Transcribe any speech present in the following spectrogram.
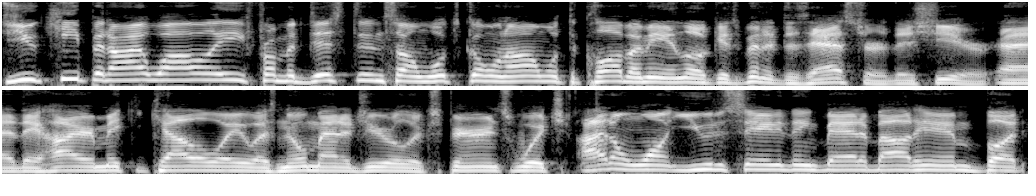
Do you keep an eye, Wally, from a distance on what's going on with the club? I mean, look, it's been a disaster this year. Uh, they hire Mickey Callaway, who has no managerial experience, which I don't want you to say anything bad about him, but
